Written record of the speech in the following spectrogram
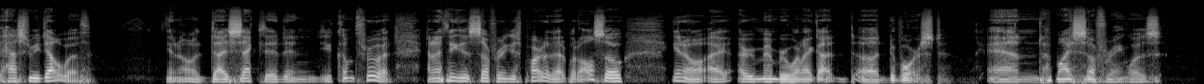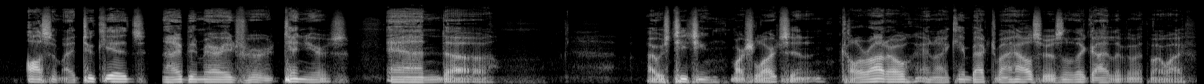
has to be dealt with you know, dissected and you come through it. And I think that suffering is part of that. But also, you know, I, I remember when I got uh, divorced and my suffering was awesome. I had two kids and I'd been married for 10 years. And uh, I was teaching martial arts in Colorado and I came back to my house. There was another guy living with my wife.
